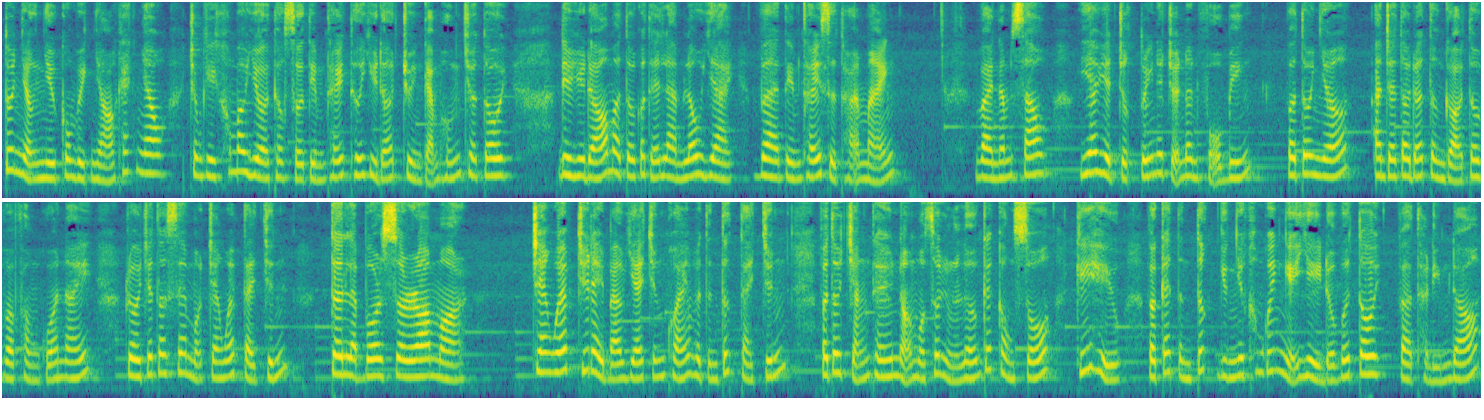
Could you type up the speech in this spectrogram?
Tôi nhận nhiều công việc nhỏ khác nhau, trong khi không bao giờ thật sự tìm thấy thứ gì đó truyền cảm hứng cho tôi điều gì đó mà tôi có thể làm lâu dài và tìm thấy sự thỏa mãn. Vài năm sau, giao dịch trực tuyến đã trở nên phổ biến và tôi nhớ anh trai tôi đã từng gọi tôi vào phòng của anh ấy rồi cho tôi xem một trang web tài chính tên là Bolsorama. Trang web chứa đầy báo giá chứng khoán và tin tức tài chính và tôi chẳng thể nổi một số lượng lớn các con số, ký hiệu và các tin tức dường như không có ý nghĩa gì đối với tôi vào thời điểm đó.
